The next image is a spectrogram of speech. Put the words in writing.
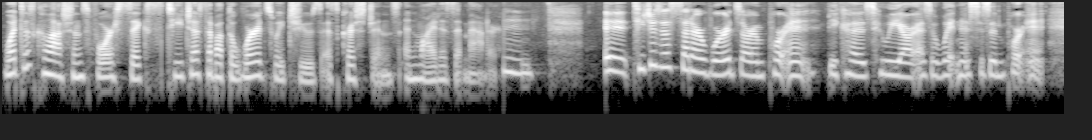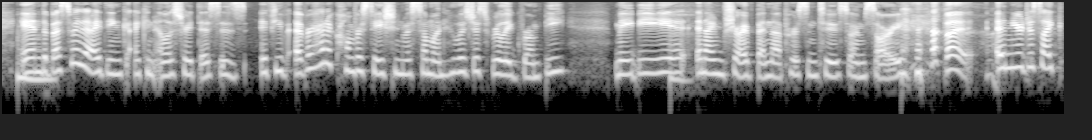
What does Colossians 4 6 teach us about the words we choose as Christians and why does it matter? Hmm. It teaches us that our words are important because who we are as a witness is important. And the mm-hmm. best way that I think I can illustrate this is if you've ever had a conversation with someone who was just really grumpy, maybe, and I'm sure I've been that person too, so I'm sorry. But, and you're just like,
